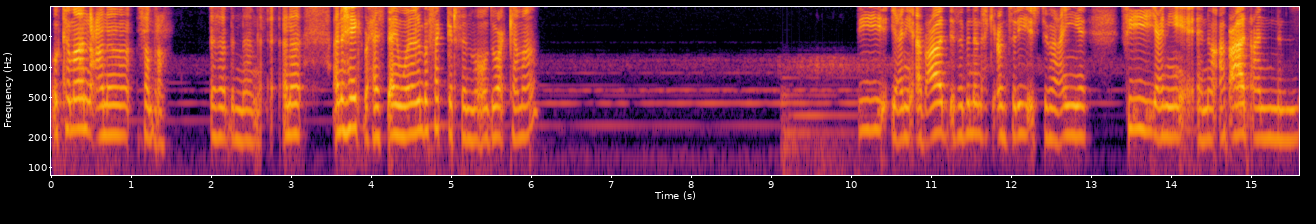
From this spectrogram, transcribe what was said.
وكمان أنا سمرة. إذا بدنا أنا أنا هيك بحس دايما وأنا بفكر في الموضوع كمان. في يعني أبعاد إذا بدنا نحكي عنصرية اجتماعية في يعني إنه أبعاد عن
